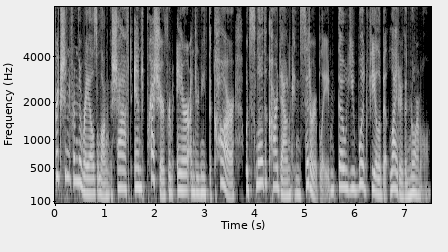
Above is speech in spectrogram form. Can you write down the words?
Friction from the rails along the shaft and pressure from air underneath the car would slow the car down considerably, though you would feel a bit lighter than normal.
